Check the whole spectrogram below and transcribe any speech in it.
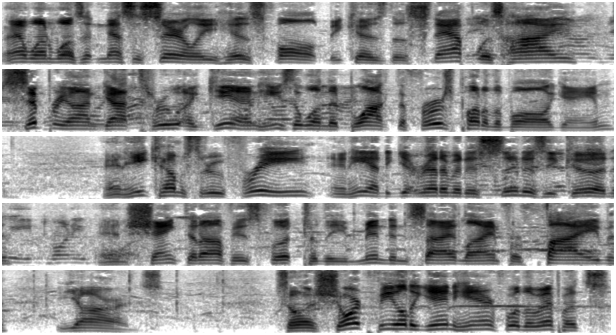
that one wasn't necessarily his fault because the snap was high. Ciprian got through again. He's the one that blocked the first punt of the ball game. And he comes through free, and he had to get rid of it as soon as he could and shanked it off his foot to the Minden sideline for five yards. So a short field again here for the Whippets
